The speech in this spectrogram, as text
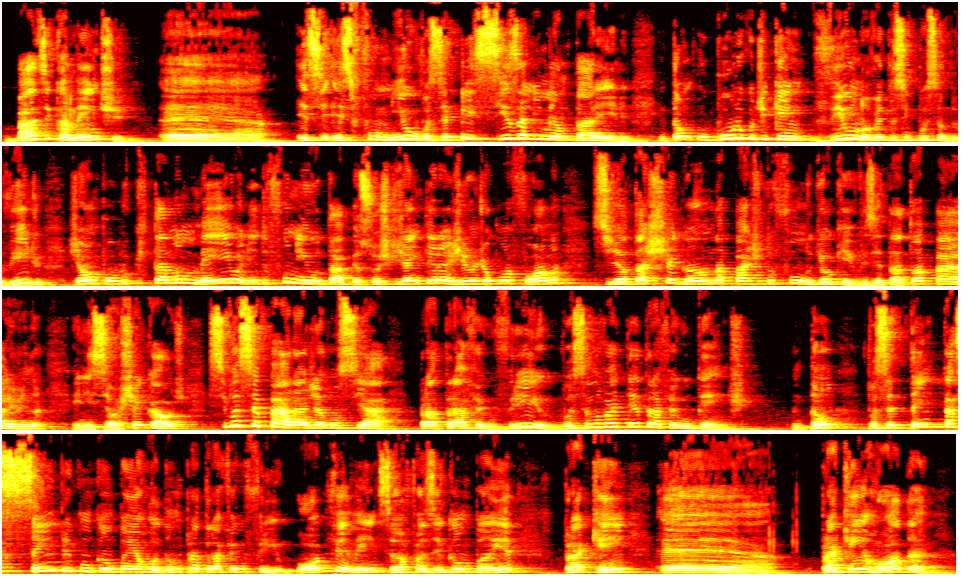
Basicamente, é, esse, esse funil, você precisa alimentar ele. Então, o público de quem viu 95% do vídeo já é um público que está no meio ali do funil, tá? Pessoas que já interagiram de alguma forma, você já está chegando na parte do fundo, que é o quê? Visitar a tua página, iniciar o checkout. Se você parar de anunciar para tráfego frio, você não vai ter tráfego quente. Então, você tem que estar tá sempre com campanha rodando para tráfego frio. Obviamente, você vai fazer campanha para quem é, para quem roda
